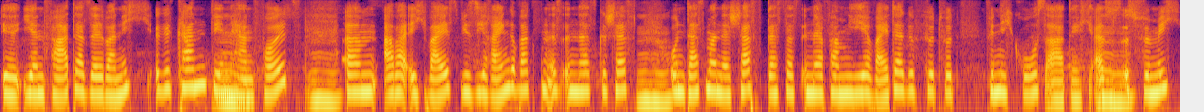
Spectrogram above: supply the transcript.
äh, ihren Vater selber nicht gekannt, den mhm. Herrn Volz, mhm. ähm, aber ich weiß, wie sie reingewachsen ist in das Geschäft mhm. und dass man es schafft, dass das in der Familie weitergeführt wird, finde ich großartig. Also es mhm. ist für mich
